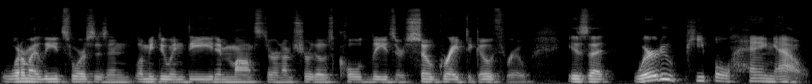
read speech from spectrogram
what are my lead sources and let me do Indeed and Monster and I'm sure those cold leads are so great to go through, is that where do people hang out?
